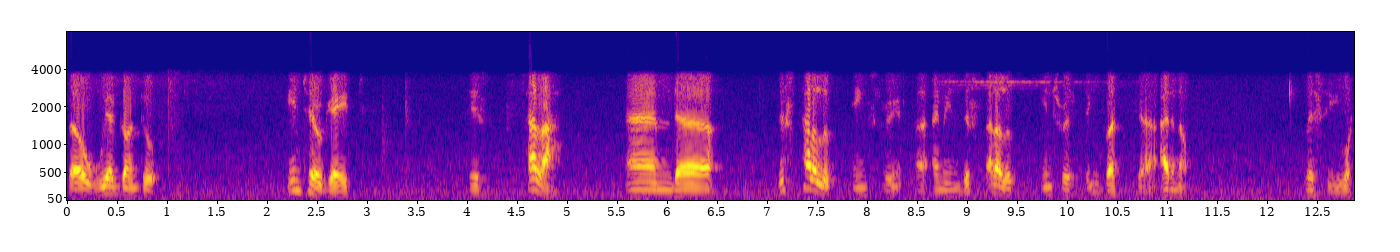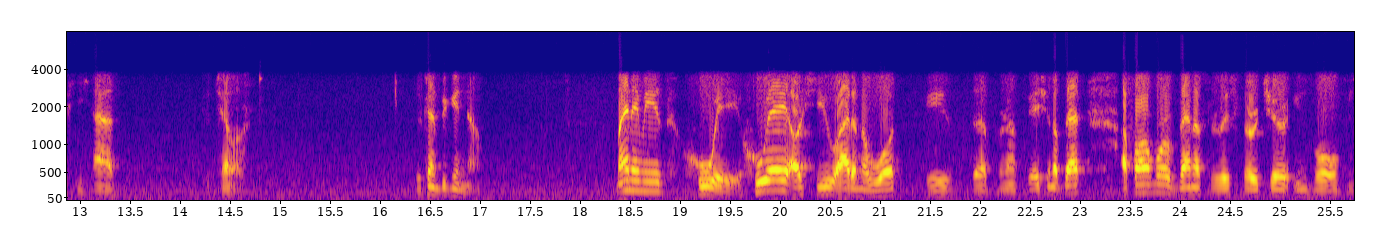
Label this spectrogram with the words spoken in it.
So we are going to interrogate this fella, and uh, this fella looks interesting. Uh, I mean, this fella looks interesting, but uh, I don't know. Let's see what he has tell us. We can begin now. My name is Hue. Hue or Hugh, I don't know what is the pronunciation of that. A former Venus researcher involved in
